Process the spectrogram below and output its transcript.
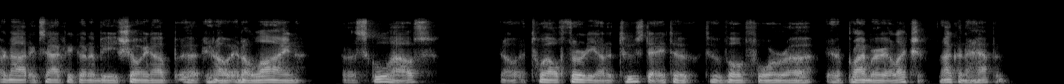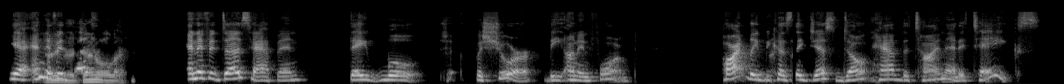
are not exactly going to be showing up, uh, you know, in a line at a schoolhouse, you know, at twelve thirty on a Tuesday to to vote for uh, a primary election. Not going to happen. Yeah, and not if it a does, general election. and if it does happen, they will for sure be uninformed. Partly because they just don't have the time that it takes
